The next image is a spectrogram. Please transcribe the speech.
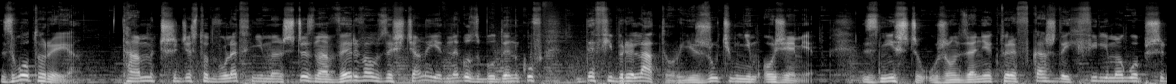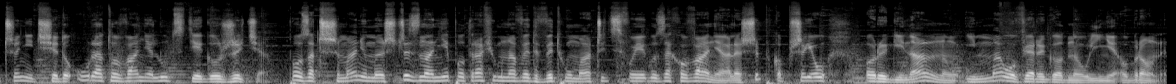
Złotoryja. Tam 32-letni mężczyzna wyrwał ze ściany jednego z budynków defibrylator i rzucił nim o ziemię. Zniszczył urządzenie, które w każdej chwili mogło przyczynić się do uratowania ludzkiego życia. Po zatrzymaniu mężczyzna nie potrafił nawet wytłumaczyć swojego zachowania, ale szybko przyjął oryginalną i mało wiarygodną linię obrony.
